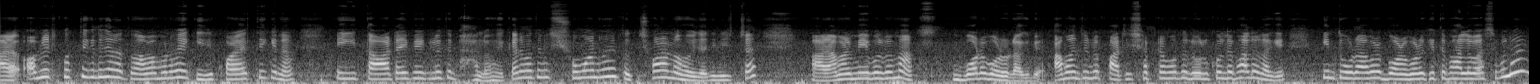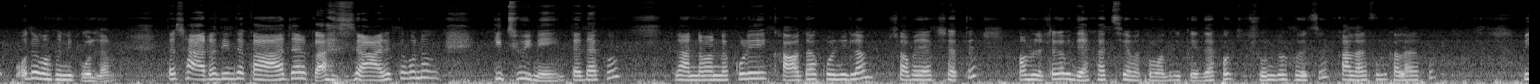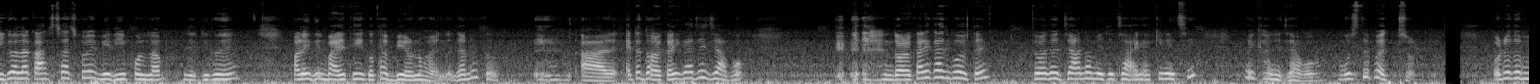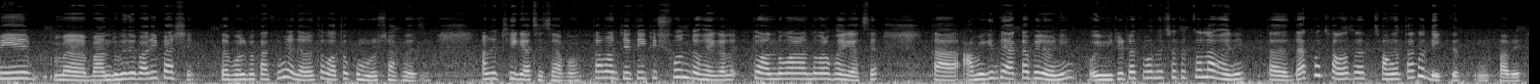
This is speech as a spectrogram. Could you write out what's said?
আর অমলেট করতে গেলে জানো তো, আমার মনে হয় কি যে কড়াইয়ের থেকে না এই তাওয়া টাইপের এগুলোতে ভালো হয়। কেন বলতে সমান হয় তো, ছড়ানো হয়ে যায় জিনিসটা। আর আমার মেয়ে বলবে, মা, বড় বড় রাখবে আমার জন্য পাটির সাপটার মতো রোল করলে ভালো লাগে, কিন্তু ওরা আবার বড় বড় খেতে ভালোবাসে বলে ওদের মতনই করলাম। তা সারাটা দিন তো কাজ আর কাজ, আর তো কোনো কিছুই নেই। তা দেখো রান্না বান্না করে খাওয়া দাওয়া করে নিলাম, সবাই একসাথে। অমলেটটাকে আমি দেখাচ্ছি আবার তোমাদেরকে। দেখো কি সুন্দর হয়েছে কালারফুল কালারফুল বিকেলে কাজ টাজ করে বেরিয়ে পড়লাম রেডি হয়ে। অনেকদিন বাড়ি থেকে কোথাও বেরোনো হয় না, জানো তো? আর একটা দরকারি কাজে যাব। দরকারি কাজ বলতে, তোমাদের জানো আমি একটা জায়গা কিনেছি, ওইখানে যাব। বুঝতে পারছ? ওটা তো আহ, বান্ধবীদের বাড়ির পাশে। তা বলবে কাকিমা জানো তো কত কুমড়ো শাক হয়েছে। আমি ঠিক আছে যাব। তা আমার যেতে একটু সন্ধ্যা হয়ে গেল একটু অন্ধকার অন্ধকার হয়ে গেছে। তা আমি কিন্তু একা বেরোয়নি ওই ভিডিওটা তোমাদের সাথে তোলা হয়নি। তা দেখো সঙ্গে- সঙ্গে থাকো দেখতে পাবে।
